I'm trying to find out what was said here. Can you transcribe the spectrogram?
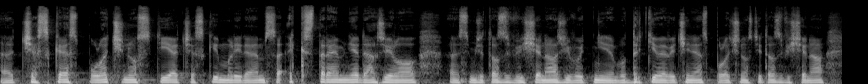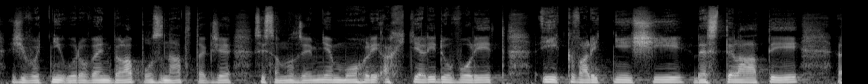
eh, české společnosti a českým lidem se extrémně dařilo. Eh, myslím, že ta zvýšená životní, nebo drtivé většině společnosti, ta zvýšená životní úroveň byla poznat, takže si samozřejmě mohli a chtěli dovolit i kvalitnější destiláty, eh,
